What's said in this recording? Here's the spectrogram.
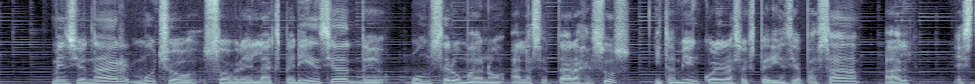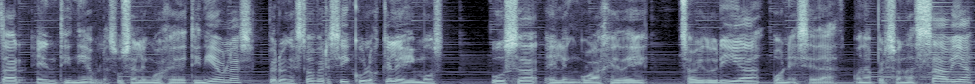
mencionar mucho sobre la experiencia de un ser humano al aceptar a Jesús y también cuál era su experiencia pasada al estar en tinieblas. Usa el lenguaje de tinieblas, pero en estos versículos que leímos usa el lenguaje de sabiduría o necedad. Una persona sabia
